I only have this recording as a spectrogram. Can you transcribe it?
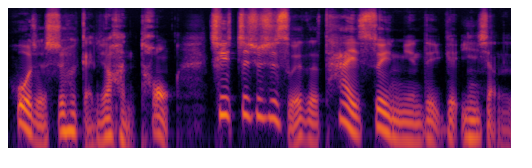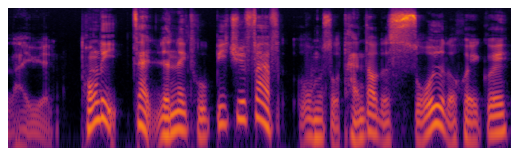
或者是会感觉到很痛。其实这就是所谓的太岁年的一个影响的来源。同理，在人类图 BG Five，我们所谈到的所有的回归，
